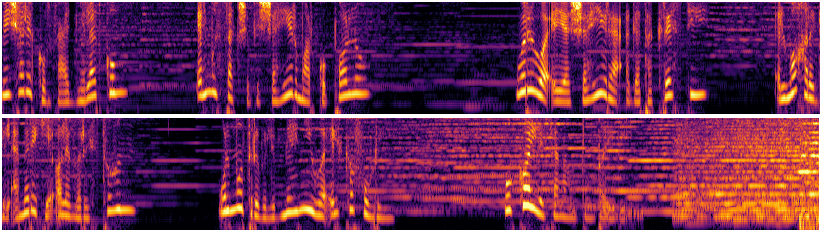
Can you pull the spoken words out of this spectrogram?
بيشارككم في عيد ميلادكم المستكشف الشهير ماركو بولو والروائية الشهيرة أجاثا كريستي المخرج الأمريكي أوليفر ستون والمطرب اللبناني وائل كفوري. وكل سنة وأنتم طيبين. Thank you.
